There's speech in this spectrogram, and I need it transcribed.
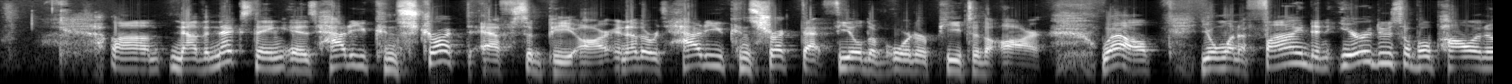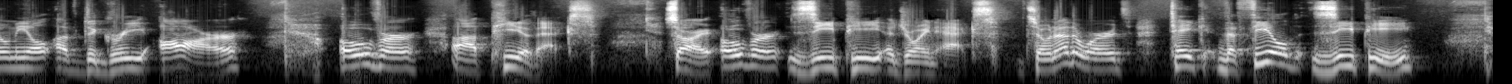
Um, now the next thing is how do you construct f sub p r? In other words, how do you construct that field of order p to the r? Well, you'll want to find an irreducible polynomial of degree r over uh, p of x sorry, over ZP adjoin X. So in other words, take the field ZP,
